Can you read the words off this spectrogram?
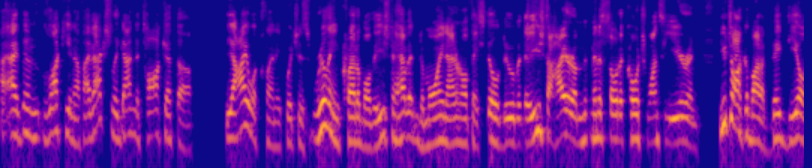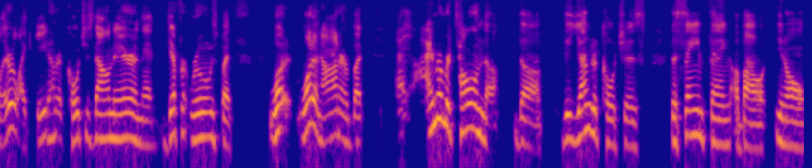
I, I've been lucky enough. I've actually gotten to talk at the the Iowa clinic, which is really incredible. They used to have it in Des Moines. I don't know if they still do, but they used to hire a Minnesota coach once a year. And you talk about a big deal. There were like 800 coaches down there and they had different rooms, but what, what an honor. But I, I remember telling the, the, the younger coaches the same thing about, you know,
